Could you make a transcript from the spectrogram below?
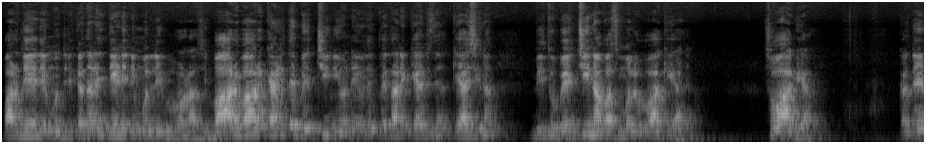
ਪਰ ਦੇ ਦੇ ਮੁੰਦਰੀ। ਕਹਿੰਦਾ, ਨਹੀਂ, ਦੇਣੀ ਨਹੀਂ ਮੁੱਲ ਹੀ ਪਵਾਉਣਾ ਸੀ। ਬਾਰ-ਬਾਰ ਕਹਿਣ ਤੇ ਵੇਚੀ ਨਹੀਂ ਉਹਨੇ, ਉਹਦੇ ਪਿਤਾ ਨੇ ਕਿਹਾ ਸੀ ਕਿਹਾ ਸੀ ਨਾ ਵੀ ਤੂੰ ਵੇਚੀ ਨਾ, ਬਸ ਮੁੱਲ ਪਵਾ ਕੇ ਆ ਜਾ। ਸੋ ਆ ਗਿਆ। ਕਹਿੰਦੇ,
